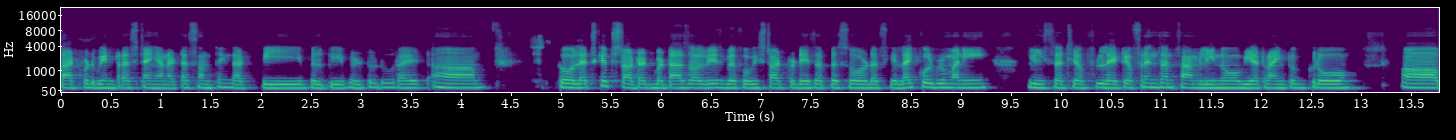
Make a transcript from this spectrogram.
that would be interesting and it is something that we will be able to do right? Um, so let's get started. But as always before we start today's episode if you like cold brew money please let your let your friends and family know. We are trying to grow. Uh,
